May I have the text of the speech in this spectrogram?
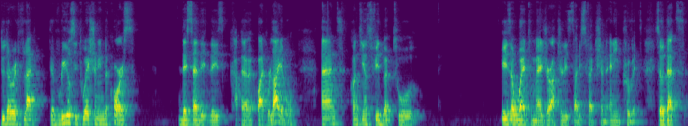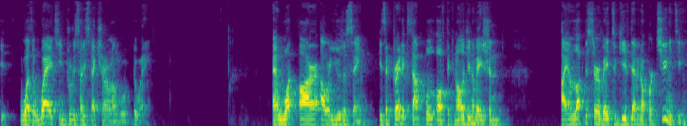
do they reflect the real situation in the course? They said it is uh, quite reliable. And continuous feedback tool is a way to measure actually satisfaction and improve it. So that was a way to improve the satisfaction along the way. And what are our users saying? It's a great example of technology innovation. I unlocked the survey to give them an opportunity.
